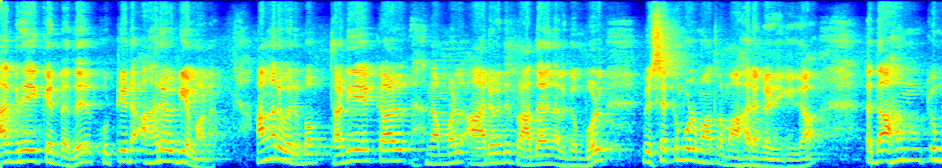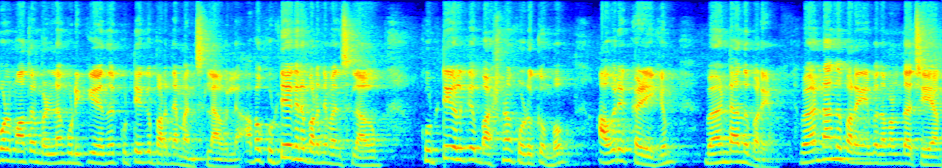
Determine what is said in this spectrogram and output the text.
ആഗ്രഹിക്കേണ്ടത് കുട്ടിയുടെ ആരോഗ്യമാണ്. അങ്ങനെ വരുമ്പം തടിയേക്കാൾ നമ്മൾ ആരോഗ്യത്തിന് പ്രാധാന്യം നൽകുമ്പോൾ വിശക്കുമ്പോൾ മാത്രം ആഹാരം കഴിക്കുക ദാഹിക്കുമ്പോൾ മാത്രം വെള്ളം കുടിക്കുക എന്ന് കുട്ടികൾക്ക് പറഞ്ഞാൽ മനസ്സിലാവില്ല. അപ്പോൾ കുട്ടിയെങ്ങനെ പറഞ്ഞ് മനസ്സിലാവും കുട്ടികൾക്ക് ഭക്ഷണം കൊടുക്കുമ്പം അവർ കഴിക്കും വേണ്ടാന്ന് പറയും. വേണ്ടാന്ന് പറയുമ്പോൾ നമ്മൾ എന്താ ചെയ്യാം?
